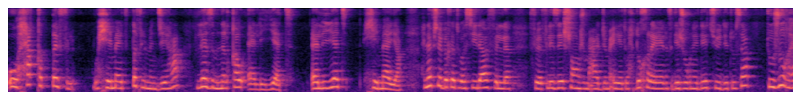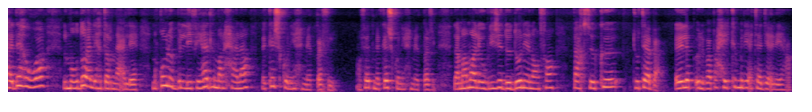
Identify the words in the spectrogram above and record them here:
وحق الطفل وحماية الطفل من جهة لازم نلقاو آليات. آليات حماية. حنا في شبكه وسيلة في ال في, في les échanges مع الجمعيات واحد أخرين في des journées d'études tout ça toujours هذا هو الموضوع اللي هضرنا عليه. نقولوا باللي في هذه المرحلة ما كاينش شكون يحمي الطفل. En fait, ما كاش شكون يحمي الطفل la maman elle est obligée de donner l'enfant parce que تتابع le papa حيكمل يعتدي عليها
